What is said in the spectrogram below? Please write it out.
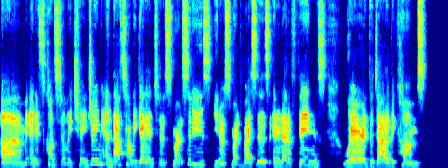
Um, and it's constantly changing and that's how we get into smart cities you know smart devices internet of things where the data becomes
